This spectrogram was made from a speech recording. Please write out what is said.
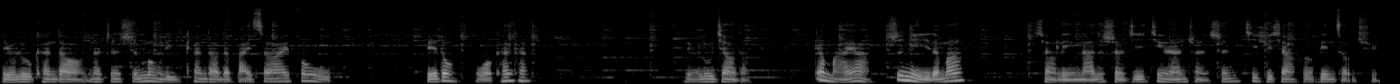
刘露看到，那正是梦里看到的白色 iPhone 五。别动，我看看。刘露叫道：“干嘛呀？是你的吗？”小林拿着手机，竟然转身继续向河边走去。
